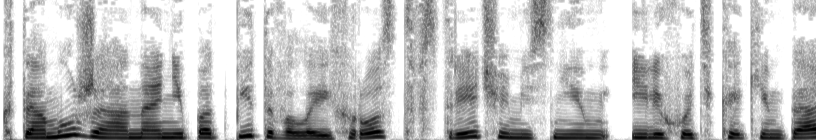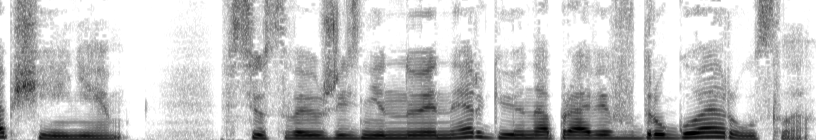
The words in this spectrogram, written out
К тому же она не подпитывала их рост встречами с ним или хоть каким-то общением, всю свою жизненную энергию направив в другое русло,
